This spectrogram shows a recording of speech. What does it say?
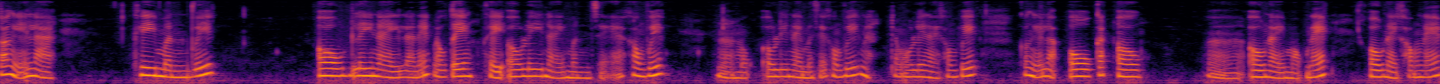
Có nghĩa là khi mình viết ô ly này là nét đầu tiên thì ô ly này mình sẽ không viết. Một ô ly này mình sẽ không viết nè trong ô ly này không viết có nghĩa là ô cách ô. À, ô này một nét ô này không nét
